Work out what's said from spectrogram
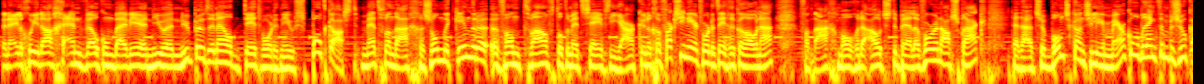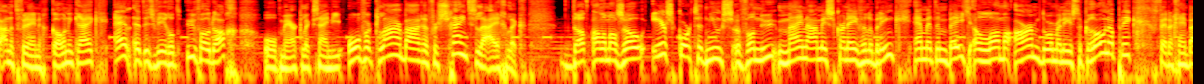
Een hele goede dag en welkom bij weer een nieuwe Nu.nl Dit Wordt Het Nieuws podcast. Met vandaag gezonde kinderen van 12 tot en met 17 jaar kunnen gevaccineerd worden tegen corona. Vandaag mogen de oudsten bellen voor hun afspraak. De Duitse bondskanselier Merkel brengt een bezoek aan het Verenigd Koninkrijk. En het is Wereld UFO-dag. Opmerkelijk zijn die onverklaarbare verschijnselen eigenlijk. Dat allemaal zo. Eerst kort het nieuws van nu. Mijn naam is Carne van der Brink. En met een beetje een lamme arm door mijn eerste coronaprik, verder geen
